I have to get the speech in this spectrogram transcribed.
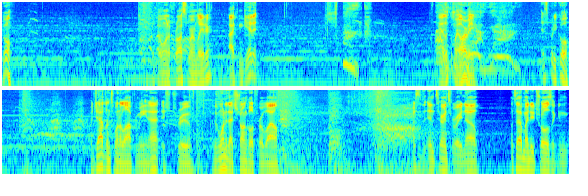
Cool. If I want a Frostworm later, I can get it. Yeah, look at my army. It's pretty cool. The javelins won a lot for me. That is true. I've been wanting that stronghold for a while. That's the interns for right now. Once I have my new trolls, I can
